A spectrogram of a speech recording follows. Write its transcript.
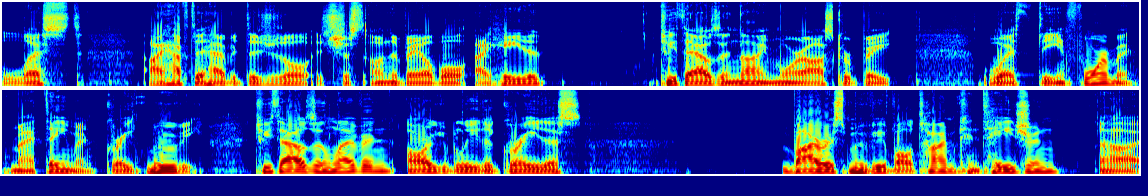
list. I have to have it digital. It's just unavailable. I hate it. 2009 more oscar bait with the informant matt damon. Great movie. 2011 arguably the greatest virus movie of all time, Contagion. Uh,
